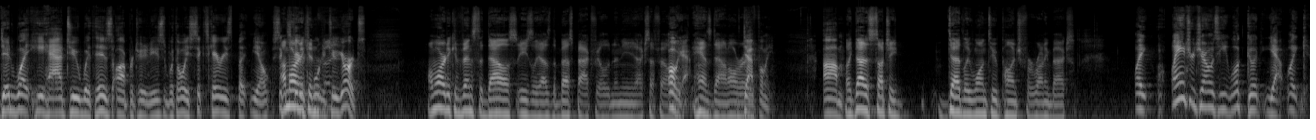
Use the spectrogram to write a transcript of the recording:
did what he had to with his opportunities with only six carries, but, you know, 6 I'm already carries, con- 42 yards. I'm already convinced that Dallas easily has the best backfield in the XFL. Oh, like, yeah. hands down already. Definitely. Um, Like that is such a deadly one-two punch for running backs. like, Landry Jones, he looked good. Yeah, like,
